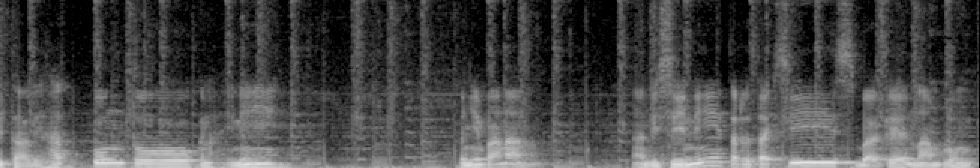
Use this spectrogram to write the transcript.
kita lihat untuk nah ini penyimpanan. Nah di sini terdeteksi sebagai 64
